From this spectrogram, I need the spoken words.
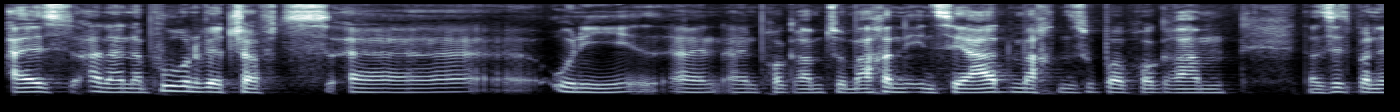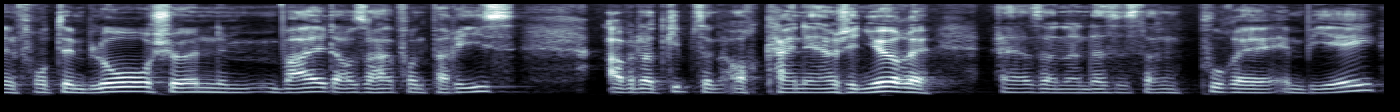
als an einer puren Wirtschaftsuni äh, ein, ein, Programm zu machen. INSEAD macht ein super Programm. Dann sitzt man in Fontainebleau, schön im Wald außerhalb von Paris. Aber dort gibt es dann auch keine Ingenieure, äh, sondern das ist dann pure MBA.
